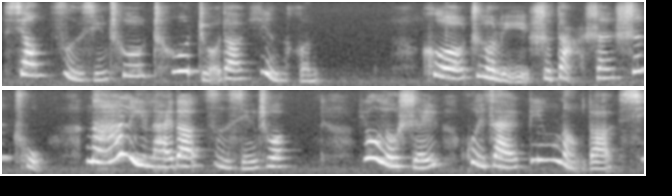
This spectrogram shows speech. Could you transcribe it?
像自行车车辙的印痕。可这里是大山深处，哪里来的自行车？又有谁会在冰冷的溪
